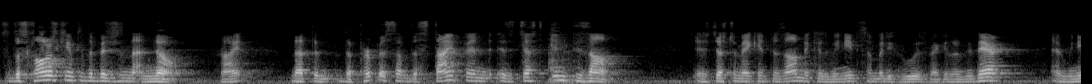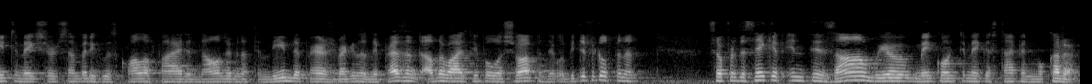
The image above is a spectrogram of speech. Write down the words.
So the scholars came to the position that no, right? That the, the purpose of the stipend is just intizam. Is just to make intizam because we need somebody who is regularly there and we need to make sure somebody who is qualified and knowledgeable enough to lead the prayers regularly present. Otherwise, people will show up and it will be difficult for them. So, for the sake of intizam, we are make, going to make a stipend muqarrar.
